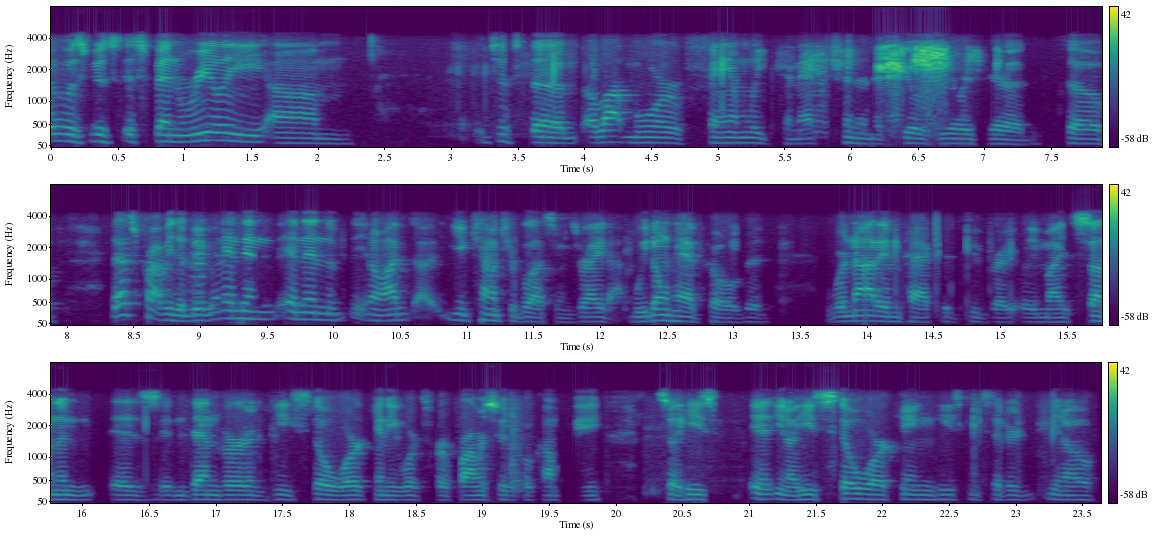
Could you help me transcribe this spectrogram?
so it's it's, it's been really um just a, a lot more family connection and it feels really good so that's probably the big one and then and then you know I'm, you count your blessings right we don't have covid we're not impacted too greatly. My son in, is in Denver and he's still working. He works for a pharmaceutical company, so he's you know he's still working. He's considered you know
